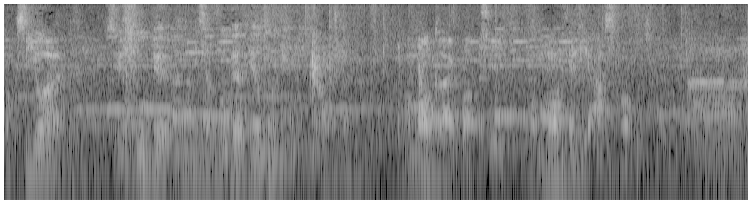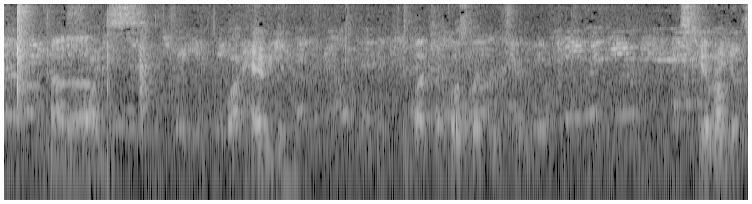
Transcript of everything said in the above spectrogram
Foxy what? It's full build. It's a full build pure two Okay. What more can I proxy? What more can he ask for? Uh, Another Voice. What, Harry? bunch of What's my blue chip? Spear Raiders.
